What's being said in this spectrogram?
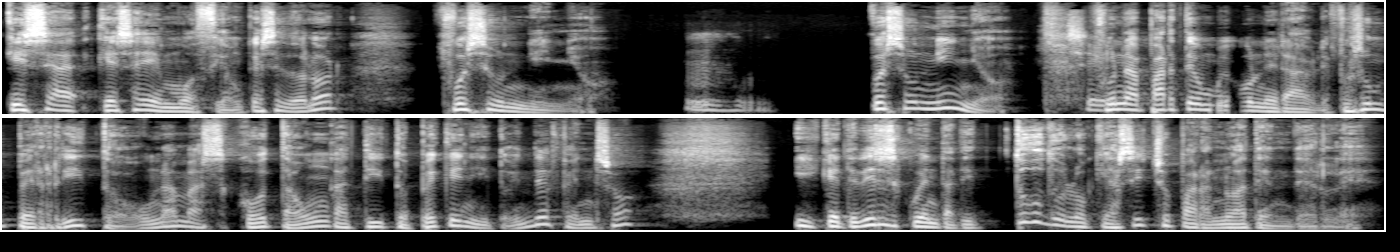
que esa, que esa emoción, que ese dolor fuese un niño. Fuese un niño. Fue una parte muy vulnerable. Fuese un perrito, una mascota, un gatito pequeñito, indefenso, y que te dieses cuenta de todo lo que has hecho para no atenderle.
